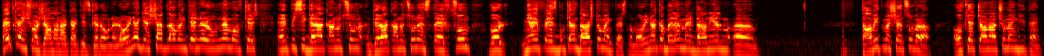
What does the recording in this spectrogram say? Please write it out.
պետք է ինչ-որ ժամանակակից գրողներ։ Օրինակ ես շատ լավ ընկերներ ունեմ, ովքեր այնպիսի գրականություն գրականություն են ստեղծում, որ միայն Facebook-յան դաշտում ենք տեսնում։ Օրինակը բերեմ մեր Դանիել Դավիթ Մշեցու վրա, ովքեր ճանաչում են գիտեն,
